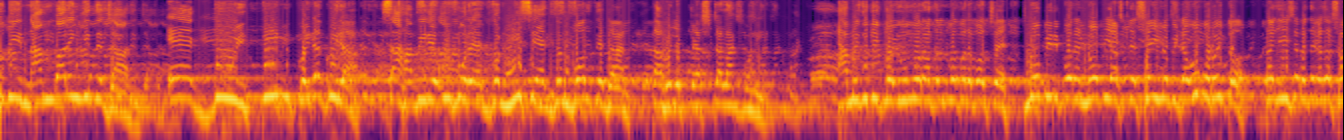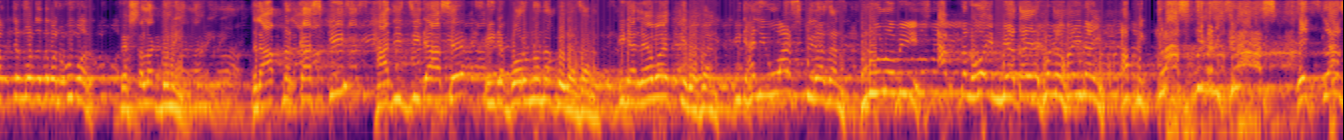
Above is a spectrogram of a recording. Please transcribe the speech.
যদি নাম্বারিং দিতে যান এক, দুই, তিন কইরা কইরা উপরে একজন, নিচে একজন বলতে যান, তাহলে পেশটা না। আমি যদি কই উমর আদলের ব্যাপারে বলছে, নবীর পরে নবী আসলে সেই নবীটা উমর হইতো, তাহলে হিসাবে দেখা যায় সবচেয়ে মর্যাদাবান উমর। পেশটা লাগবে না। তাহলে আপনার কাজ কি? হাদিস যেটা আছে এটা বর্ণনা কইরা যান, এটা রেওয়ায়ত কইরা যান, এটা খালি ওয়াজ কইরা যান। মৌলবী, আপনার ওই মেধা এখনও হয় নাই। আপনি ক্লাস দিবেন ক্লাস এই ক্লাস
